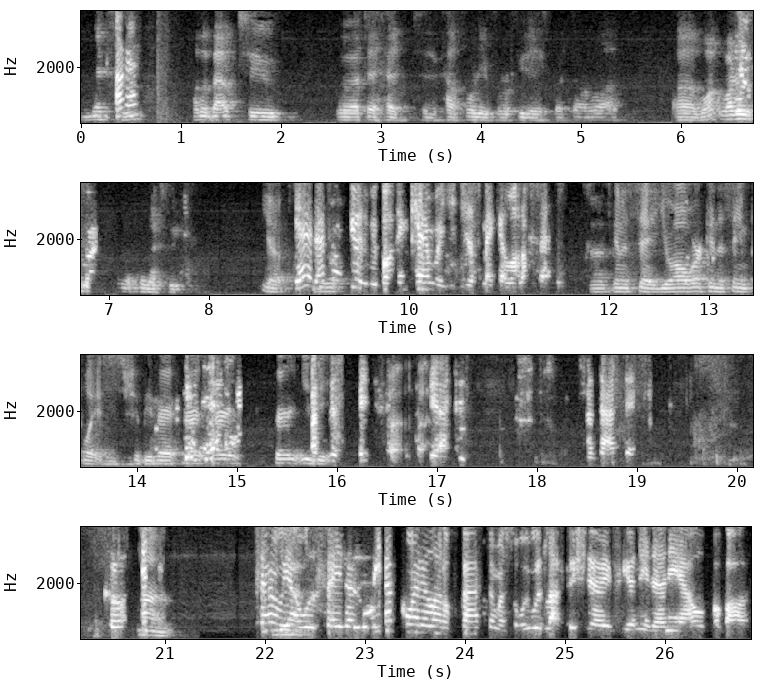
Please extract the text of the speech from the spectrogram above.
next Okay. week. I'm about to I'm about to head to California for a few days, but I'll, uh, uh, why, why don't we set for next week? Yep. Yeah, that sounds good. We're both in Cambridge. It just makes a lot of sense. I was gonna say you all work in the same place. Should be very, very, very, very That's easy. the yeah. Fantastic. Cool. Um, Sorry, I will say that we have quite a lot of customers, so we would love to share if you need any help about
